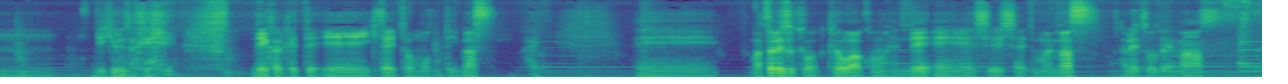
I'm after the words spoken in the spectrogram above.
うんできるだけ 出かけてい、えー、きたいと思っています。はいえーまあ、とりあえず今日はこの辺で、えー、失礼したいと思います。ありがとうございます。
